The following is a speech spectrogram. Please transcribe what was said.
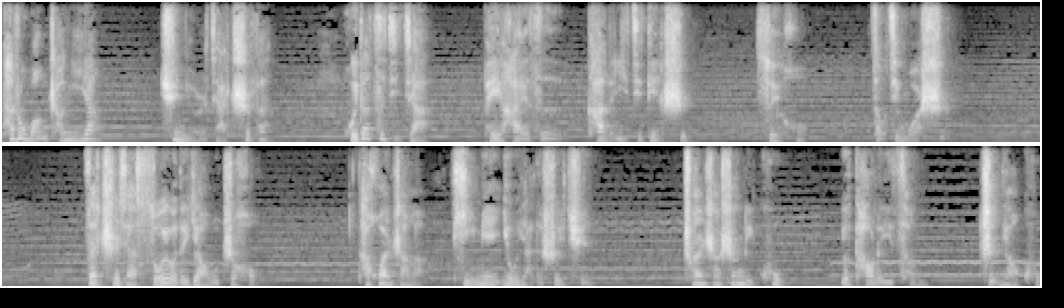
他如往常一样去女儿家吃饭，回到自己家，陪孩子看了一集电视。随后，走进卧室。在吃下所有的药物之后，他换上了体面优雅的睡裙，穿上生理裤，又套了一层纸尿裤，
